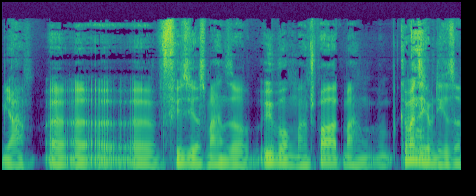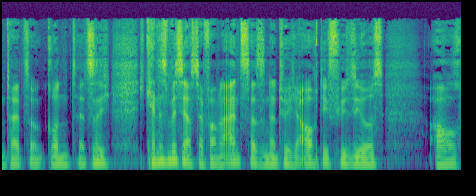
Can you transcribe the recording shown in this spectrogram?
ja, äh, äh, äh, Physios machen so Übungen, machen Sport, machen, kümmern ja. sich um die Gesundheit so grundsätzlich. Ich kenne es ein bisschen aus der Formel 1, da sind natürlich auch die Physios auch,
